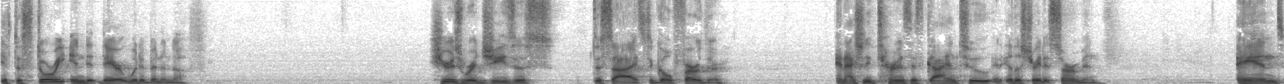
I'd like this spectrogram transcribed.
If the story ended there, it would have been enough. Here's where Jesus decides to go further and actually turns this guy into an illustrated sermon. And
